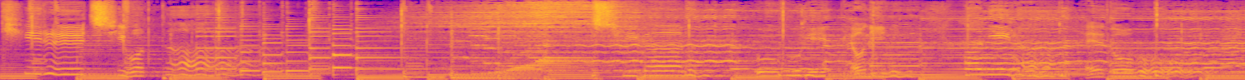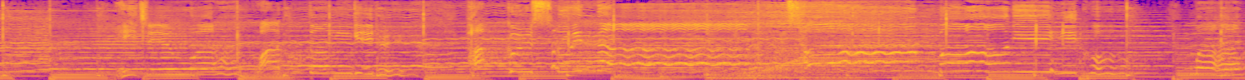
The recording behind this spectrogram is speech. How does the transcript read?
길을 지웠다 시간은 우리 편이 아니라 해도 이제와 왔던 길을 바꿀 수 있나? 마음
